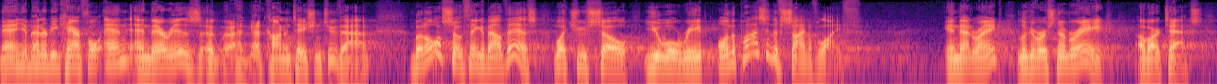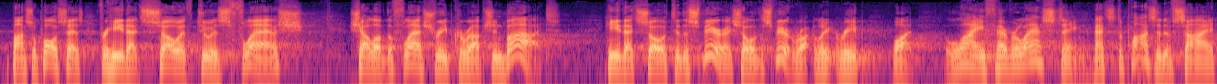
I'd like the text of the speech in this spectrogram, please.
Man, you better be careful. And, and there is a, a connotation to that. But also think about this what you sow, you will reap on the positive side of life. Isn't that right? Look at verse number eight of our text. Apostle Paul says, For he that soweth to his flesh shall of the flesh reap corruption, but he that soweth to the Spirit shall of the Spirit reap what? Life everlasting. That's the positive side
